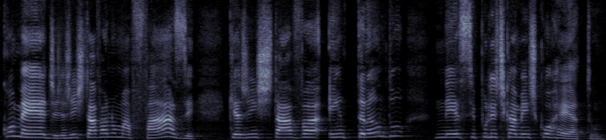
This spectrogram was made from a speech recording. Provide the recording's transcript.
comédia. A gente estava numa fase que a gente estava entrando nesse politicamente correto.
